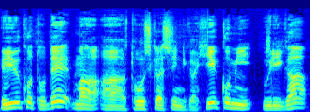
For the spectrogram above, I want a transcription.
いうことで、まあ、投資家心理が冷え込み売りが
